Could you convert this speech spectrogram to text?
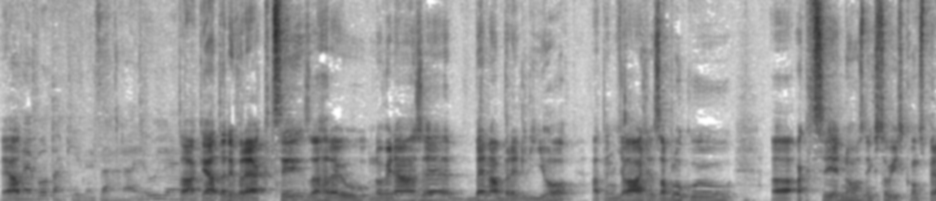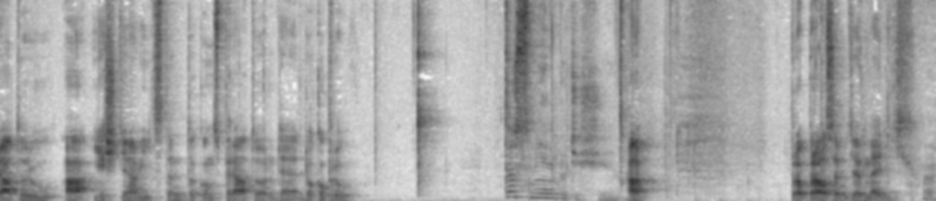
Já... A nebo taky nezahraju, že? Tak, já tady v reakci zahraju novináře Bena Bradleyho a ten dělá, že zablokuju uh, akci jednoho z Nixových konspirátorů a ještě navíc tento konspirátor jde do kopru. To jsi mě nepotěšil. Ano. Propral jsem tě v médiích. Hm.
